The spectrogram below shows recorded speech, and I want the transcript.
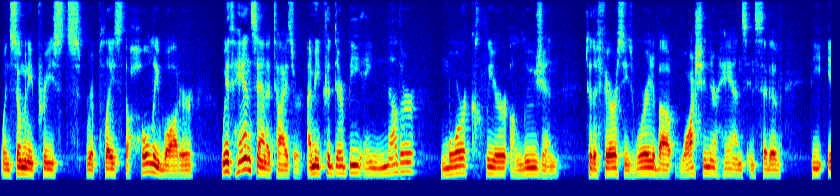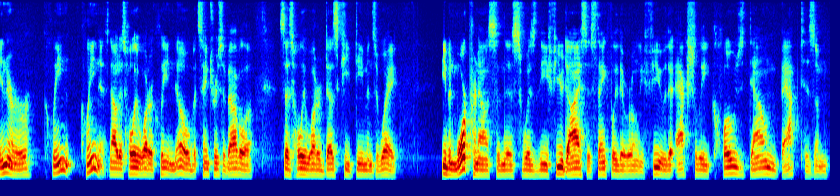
when so many priests replaced the holy water with hand sanitizer. I mean, could there be another more clear allusion to the Pharisees worried about washing their hands instead of the inner clean, cleanness? Now, does holy water clean? No, but St. Teresa of Avila says holy water does keep demons away. Even more pronounced than this was the few dioceses, thankfully there were only few, that actually closed down baptism,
